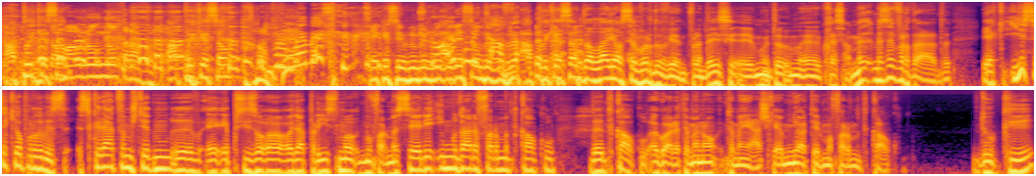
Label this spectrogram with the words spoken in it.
a aplicação, mal não, não trava. a aplicação, O problema é que É que é sempre na mesma Não é direção do aplicável. a aplicação da lei ao sabor do vento. Pronto, é isso, é muito uh, correção. Mas, mas a verdade é que esse é que é o problema. Se, se calhar vamos ter de, uh, é, é preciso olhar para isso de uma, de uma forma séria e mudar a forma de cálculo. De, de cálculo. Agora, também, não, também acho que é melhor ter uma forma de cálculo do que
